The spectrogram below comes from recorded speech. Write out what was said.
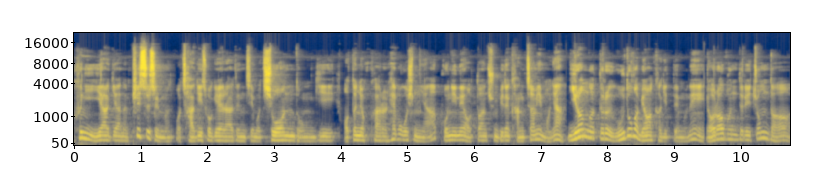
흔히 이야기하는 필수 질문, 뭐 자기소개라든지 뭐 지원 동기, 어떤 역할을 해보고 싶냐, 본인의 어떠한 준비된 강점이 뭐냐, 이런 것들은 의도가 명확하기 때문에 여러분들이 좀 더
